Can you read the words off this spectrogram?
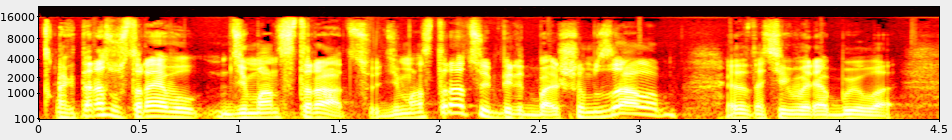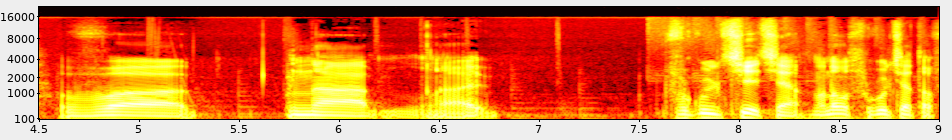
как раз устраивал демонстрацию. Демонстрацию перед большим залом. Это, кстати говоря, было в, на а, факультете, на одном из факультетов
